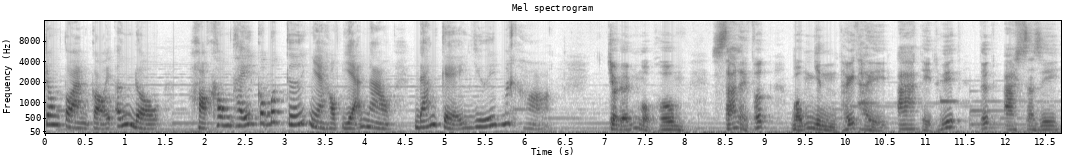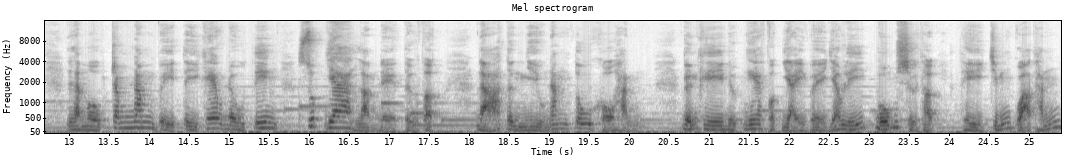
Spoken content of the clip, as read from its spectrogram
trong toàn cõi ấn độ, họ không thấy có bất cứ nhà học giả nào đáng kể dưới mắt họ. Cho đến một hôm, xá lợi phất bỗng nhìn thấy thầy a thị thuyết, tức asaji là một trong năm vị tỳ kheo đầu tiên xuất gia làm đệ tử phật, đã từng nhiều năm tu khổ hạnh đến khi được nghe phật dạy về giáo lý bốn sự thật thì chứng quả thánh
